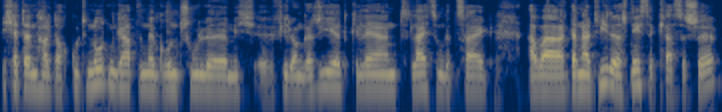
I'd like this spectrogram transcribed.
Ich hatte dann halt auch gute Noten gehabt in der Grundschule, mich äh, viel engagiert, gelernt, Leistung gezeigt, aber dann halt wieder das nächste Klassische.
